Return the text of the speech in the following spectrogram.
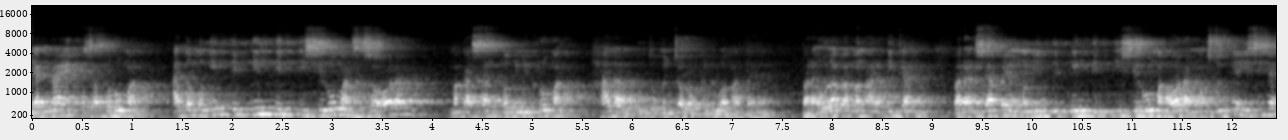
yang naik ke satu rumah atau mengintip-intip isi rumah seseorang maka sang pemilik rumah halal untuk mencolok kedua matanya para ulama mengartikan barang siapa yang mengintip-intip isi rumah orang maksudnya isinya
